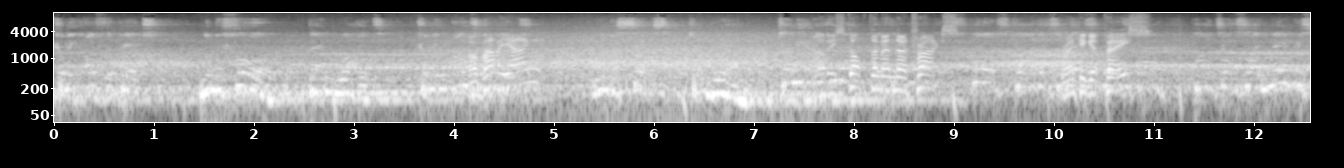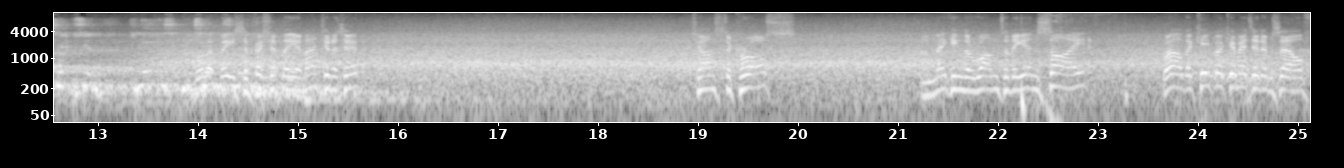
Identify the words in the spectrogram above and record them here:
Coming off the pitch, number four, Ben White. Coming on. Oh, Aubameyang. Number six, Gabriel. And he stopped them in their tracks. Breaking at pace. Part outside main reception. Please. Will it be sufficiently imaginative? Chance to cross. And making the run to the inside. Well, the keeper committed himself.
